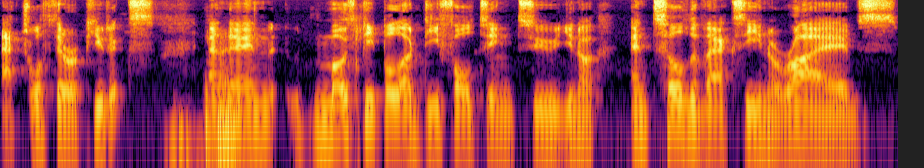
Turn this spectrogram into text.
actual therapeutics. And right. then most people are defaulting to you know until the vaccine arrives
